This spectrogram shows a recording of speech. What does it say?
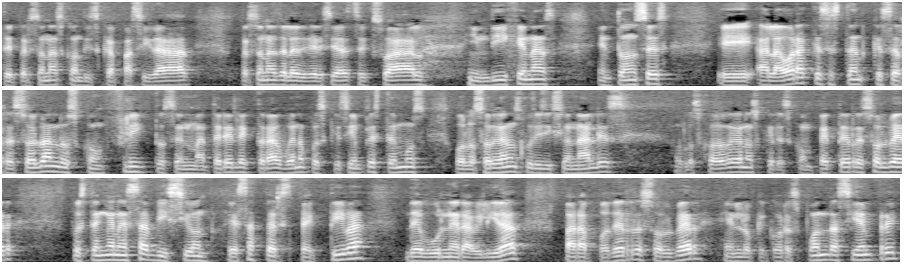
de personas con discapacidad, personas de la diversidad sexual, indígenas. Entonces, eh, a la hora que se, estén, que se resuelvan los conflictos en materia electoral, bueno, pues que siempre estemos, o los órganos jurisdiccionales o los órganos que les compete resolver, pues tengan esa visión, esa perspectiva de vulnerabilidad para poder resolver en lo que corresponda siempre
